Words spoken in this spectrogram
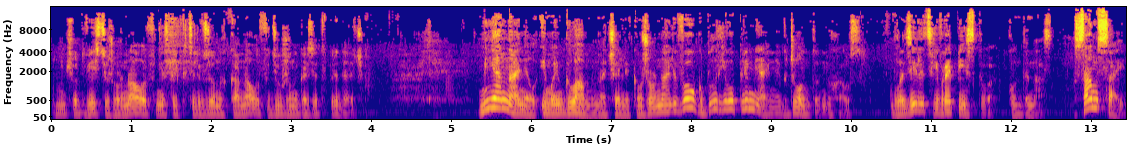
Ну что, 200 журналов, несколько телевизионных каналов и дюжина газет в придачу. Меня нанял, и моим главным начальником в журнале Vogue был его племянник Джонатан Ньюхаус, владелец европейского Condé Nast. Сам Сай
